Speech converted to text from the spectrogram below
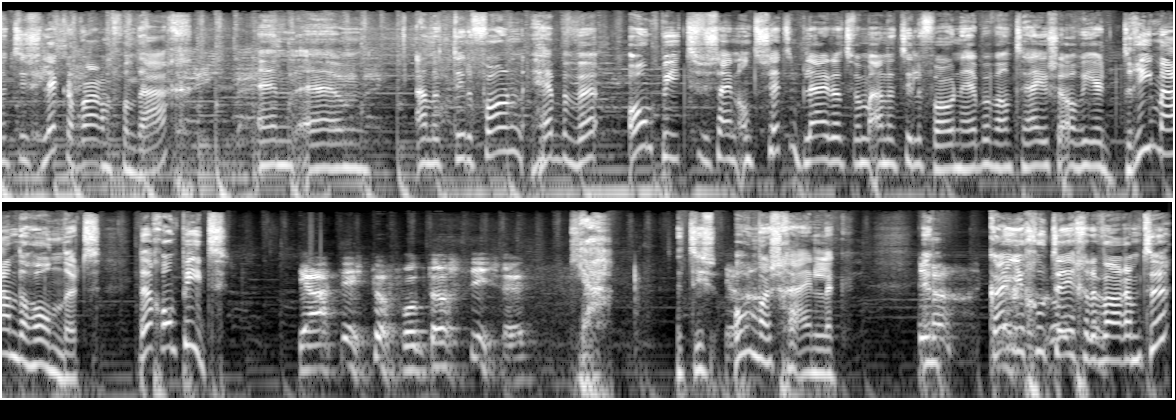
Het is warm, het is lekker warm vandaag. En ehm, aan de telefoon hebben we Oom Piet. We zijn ontzettend blij dat we hem aan de telefoon hebben, want hij is alweer drie maanden 100. Dag Oom Piet. Ja, het is toch fantastisch, hè? Ja, het is onwaarschijnlijk. En kan je ja, goed tegen de warmte?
